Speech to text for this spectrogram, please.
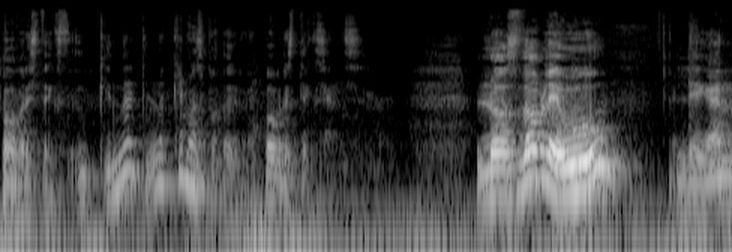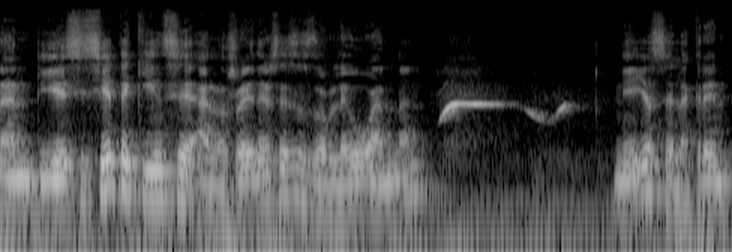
Pobres Texans. ¿Qué, no- no- qué más puedo agregar? Pobres Texans. Los W le ganan 17-15 a los Raiders. Esos W andan. Ni ellos se la creen.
